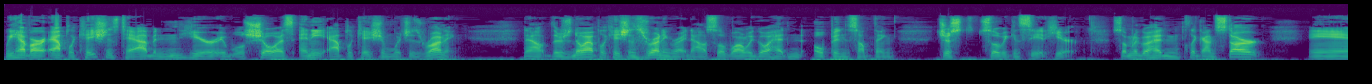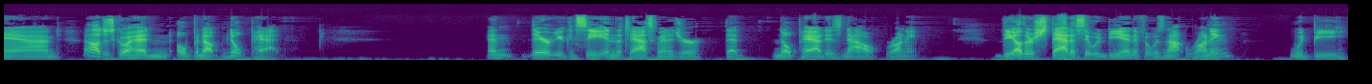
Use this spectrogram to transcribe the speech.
We have our Applications tab, and here it will show us any application which is running. Now, there's no applications running right now, so why don't we go ahead and open something just so we can see it here. So I'm going to go ahead and click on Start, and I'll just go ahead and open up Notepad. And there you can see in the Task Manager that Notepad is now running. The other status it would be in if it was not running would be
